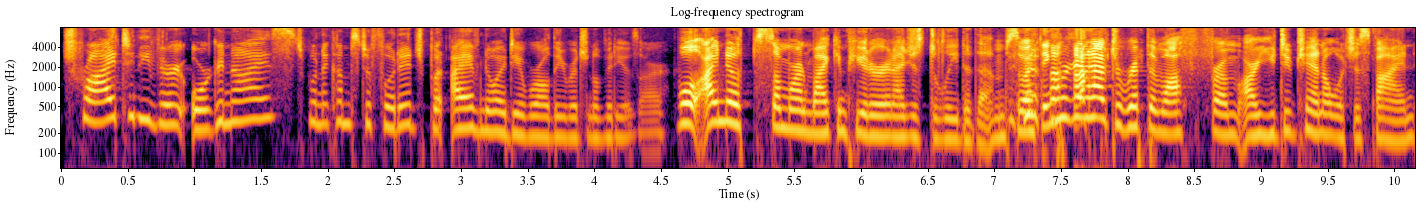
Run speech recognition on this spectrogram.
try to be very organized when it comes to footage, but I have no idea where all the original videos are. Well, I know somewhere on my computer and I just deleted them. So I think we're going to have to rip them off from our YouTube channel, which is fine.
